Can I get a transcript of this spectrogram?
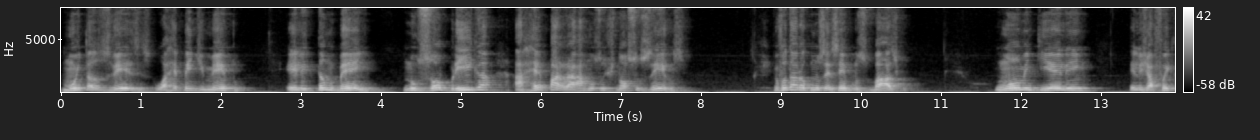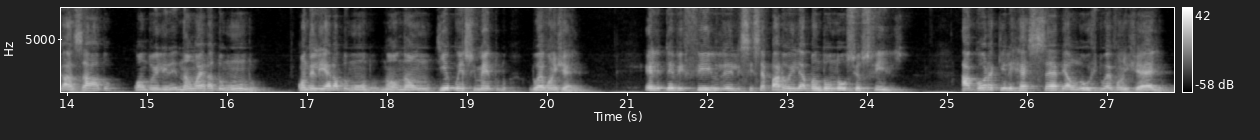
muitas vezes o arrependimento ele também nos obriga a repararmos os nossos erros, eu vou dar alguns exemplos básicos. Um homem que ele, ele já foi casado quando ele não era do mundo, quando ele era do mundo, não, não tinha conhecimento do, evangelho. Ele teve filhos, ele se separou, ele abandonou seus filhos. Agora que ele recebe a luz do evangelho,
